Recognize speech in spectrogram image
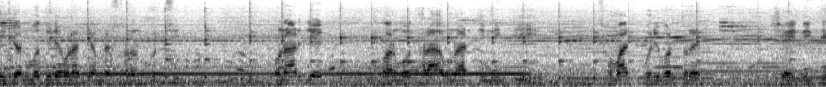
এই জন্মদিনে ওনাকে আমরা স্মরণ করছি। ওনার যে কর্মধারা, ওনার যে নীতি, সমাজ পরিবর্তনের, সেই নীতি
